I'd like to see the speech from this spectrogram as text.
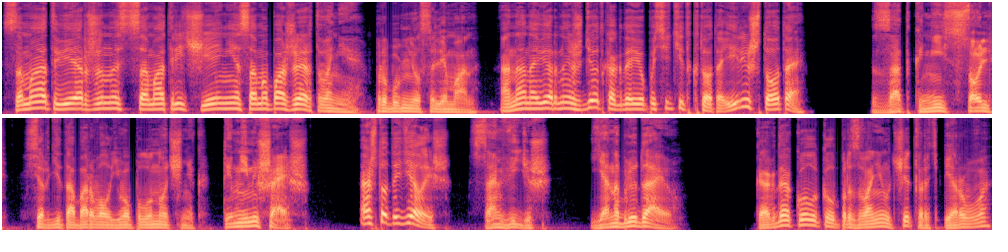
«Самоотверженность, самоотречение, самопожертвование», — пробубнил Салиман. Она, наверное, ждет, когда ее посетит кто-то или что-то». «Заткнись, соль!» — сердито оборвал его полуночник. «Ты мне мешаешь». «А что ты делаешь?» «Сам видишь. Я наблюдаю». Когда колокол прозвонил четверть первого,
